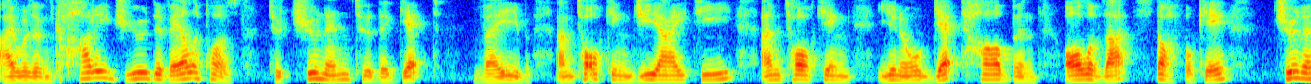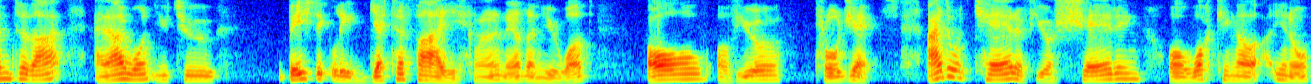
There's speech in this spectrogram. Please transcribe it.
I would encourage you developers to tune in to the Git vibe. I'm talking GIT, I'm talking, you know, GitHub and all of that stuff, okay? Tune into that, and I want you to basically gitify, well, there's a new word, all of your projects. I don't care if you're sharing or working, you know,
